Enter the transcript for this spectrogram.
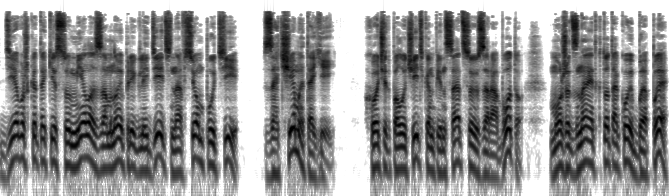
девушка таки сумела за мной приглядеть на всем пути, Зачем это ей? Хочет получить компенсацию за работу? Может, знает, кто такой БП?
